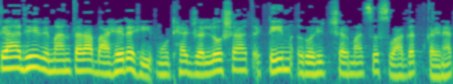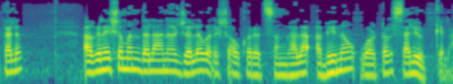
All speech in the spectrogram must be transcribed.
त्याआधी विमानतळाबाहेरही मोठ्या जल्लोषात टीम रोहित शर्माचं स्वागत करण्यात आलं. अग्निशमन दलानं जलवर्षाव करत संघाला अभिनव वॉटर सॅल्यूट केला.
